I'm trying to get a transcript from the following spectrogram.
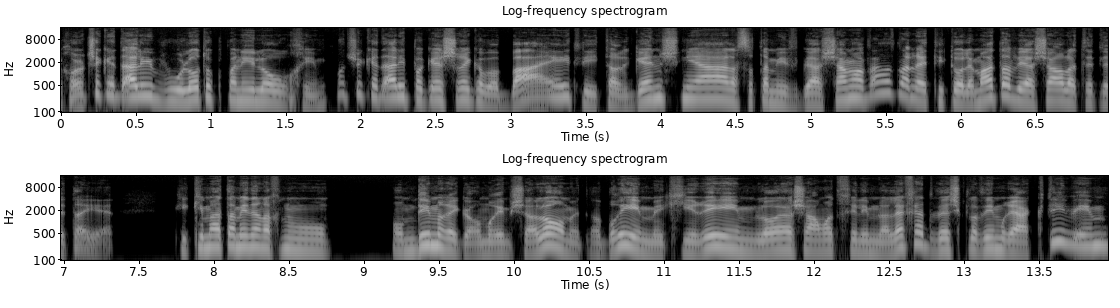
יכול להיות שכדאי לי, והוא לא תוקפני לאורחים, יכול להיות שכדאי להיפגש רגע בבית, להתארגן שנייה, לעשות את המפגש שם, ואז לרדת איתו למטה וישר לצאת לטייל. כי כמעט תמיד אנחנו עומדים רגע, אומרים שלום, מדברים, מכירים, לא ישר מתחילים ללכת, ויש כלבים ריאקטיביים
